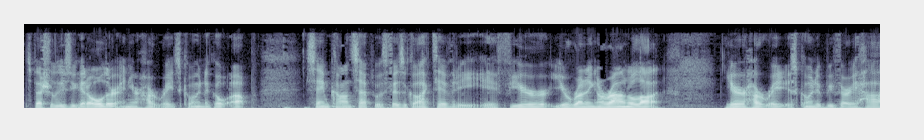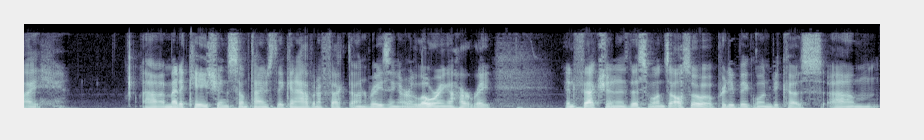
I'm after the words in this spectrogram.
especially as you get older, and your heart rate's going to go up. Same concept with physical activity. If you're you're running around a lot, your heart rate is going to be very high uh, medications, sometimes they can have an effect on raising or lowering a heart rate. Infection, and this one's also a pretty big one because um,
